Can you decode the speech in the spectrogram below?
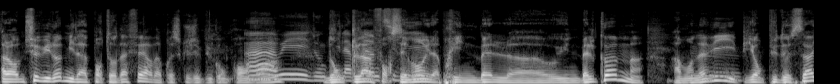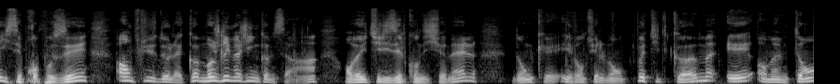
Alors, Monsieur Villhomme, il est apporteur d'affaires, d'après ce que j'ai pu comprendre. Ah hein. oui, donc, Donc, il a pris un là, petit forcément, il a pris une belle, euh, une belle com, à mon avis. Mm. Et puis, en plus de ça, il s'est proposé, en plus de la com, moi je l'imagine comme ça, hein, on va utiliser le conditionnel, donc euh, éventuellement petite com, et en même temps,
